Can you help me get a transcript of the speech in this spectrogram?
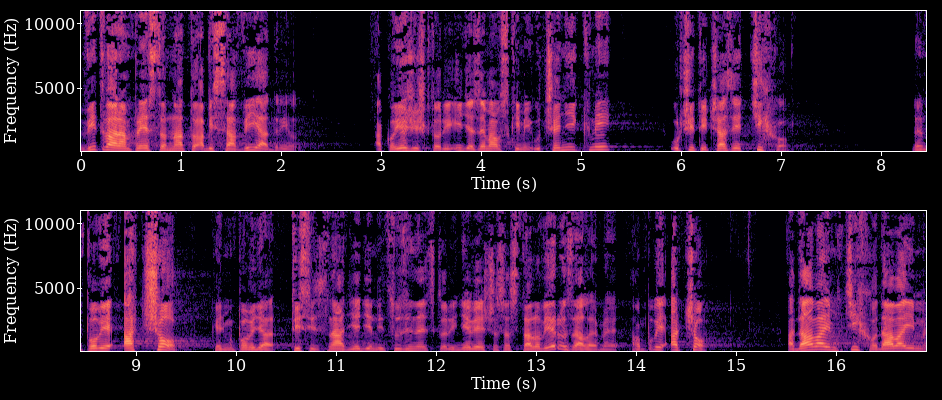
vytváram priestor na to, aby sa vyjadril. Ako Ježiš, ktorý ide s emavskými učeníkmi, určitý čas je ticho. Len povie, a čo? keď mu povedia, ty si snáď jediný cudzinec, ktorý nevie, čo sa stalo v Jeruzaleme. A on povie, a čo? A dáva im ticho, dáva im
